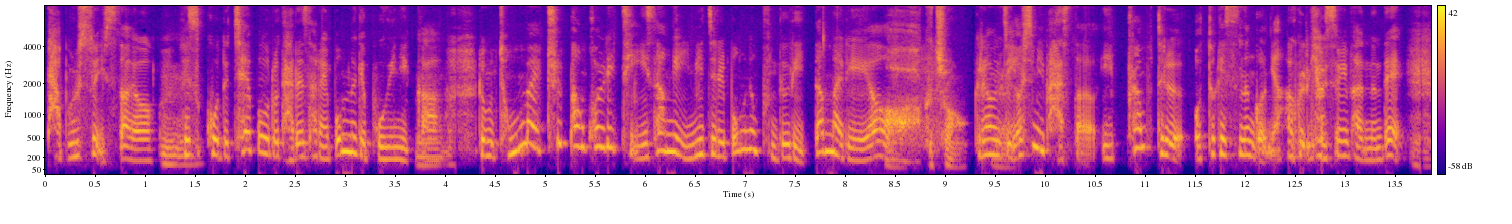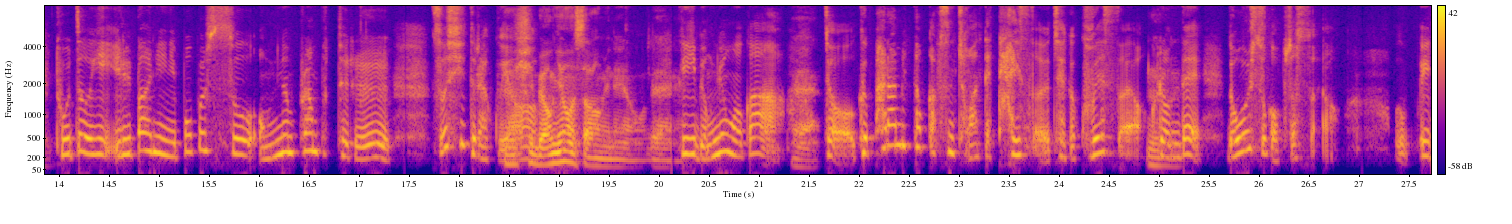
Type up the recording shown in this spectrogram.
다 볼 수 있어요. 음. Discord 탭으로 다른 사람이 뽑는 게 보이니까. 음. 그럼 정말 출판 quality 이상의 이미지를 뽑는 분들이 있단 말이에요. 아, 그쵸. 그럼 네. 이제 열심히 봤어요. 이 프롬프트를 어떻게 쓰는 거냐 하고 이렇게 열심히 봤는데 음. 도저히 일반인이 뽑을 수 없는 프롬프트를 쓰시더라고요. 역시 명령어 싸움이네요. 네. 이 명령어 가 네. 저그 파라미터 값은 저한테 다 있어요. 제가 구했어요. 음. 그런데 넣을 수가 없었어요. 어, 예-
